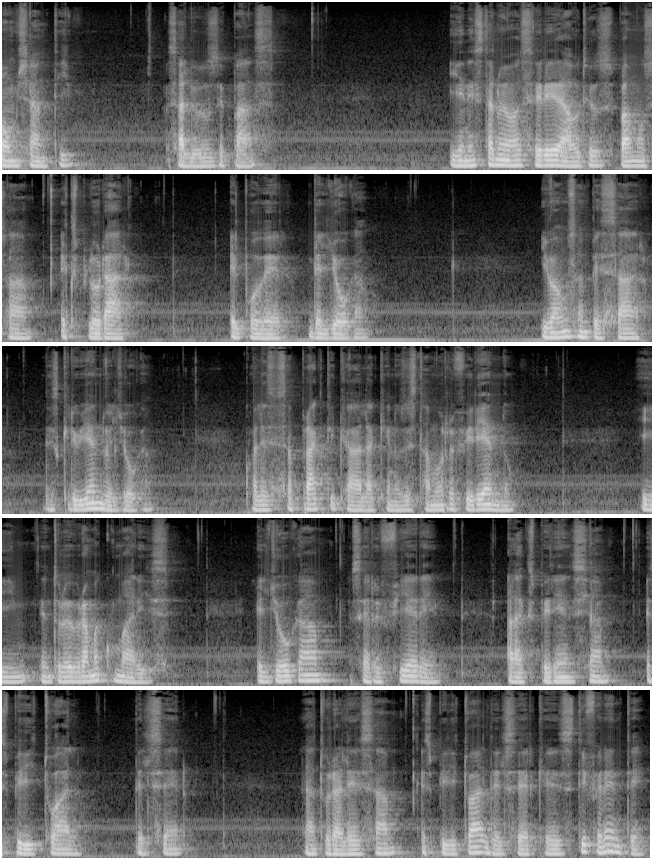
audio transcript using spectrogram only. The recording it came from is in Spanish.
Om Shanti, saludos de paz. Y en esta nueva serie de audios vamos a explorar el poder del yoga. Y vamos a empezar describiendo el yoga. ¿Cuál es esa práctica a la que nos estamos refiriendo? Y dentro de Brahma Kumaris, el yoga se refiere a la experiencia espiritual del ser naturaleza espiritual del ser que es diferente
